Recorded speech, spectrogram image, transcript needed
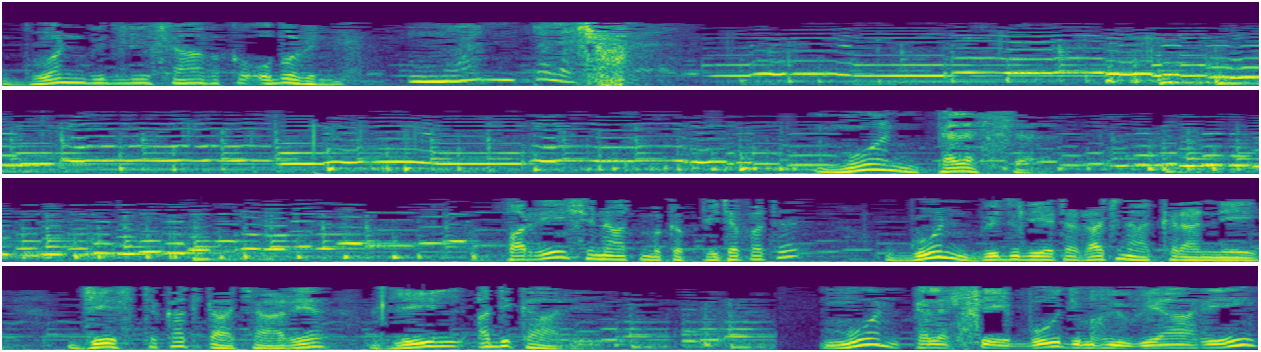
ගුවන් විදුලි ශ්‍රාවක ඔබ වෙමි. මුවන් පැලස. මුවන් පැලස. පරිශනාත්මක පිටපත ගුවන් විදුලියට රචනා කරන්නේ ජ්‍යෙෂ්ඨ කතිකාචාර්ය ලීල් අධිකාරී මුවන් පැලස්සේ බෝධිමහලු විහාරයේ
